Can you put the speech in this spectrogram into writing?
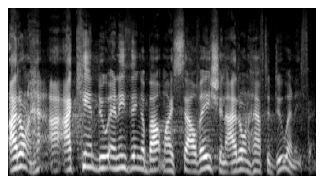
I, don't ha- I can't do anything about my salvation. I don't have to do anything.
